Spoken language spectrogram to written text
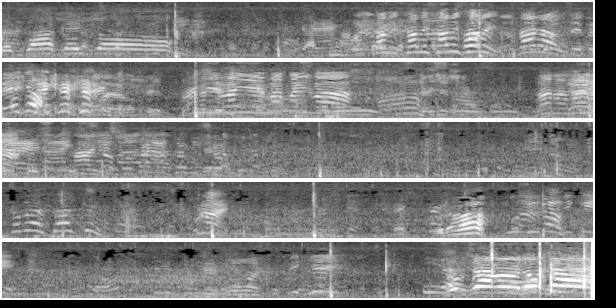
Neslákej to! Sami, sami, sami, sami. Zadal. Lani, lani, má tady dva. Zada, dobře! Dobře,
